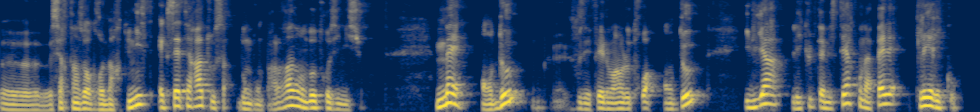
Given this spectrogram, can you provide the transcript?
euh, certains ordres martinistes, etc. Tout ça, dont on parlera dans d'autres émissions. Mais en deux, je vous ai fait le 1, le 3, en deux, il y a les cultes à mystère qu'on appelle cléricaux.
